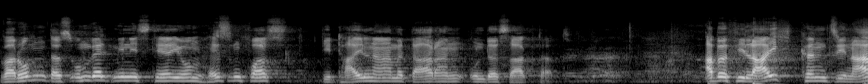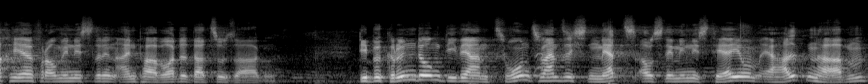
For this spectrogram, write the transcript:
warum das Umweltministerium Hessenforst die Teilnahme daran untersagt hat. Aber vielleicht können Sie nachher, Frau Ministerin, ein paar Worte dazu sagen. Die Begründung, die wir am 22. März aus dem Ministerium erhalten haben,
